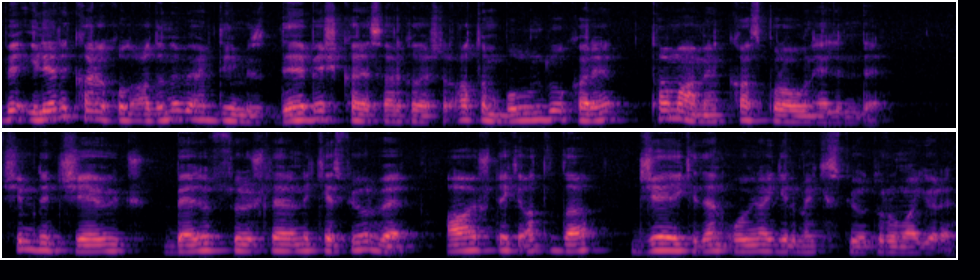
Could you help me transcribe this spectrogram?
Ve ileri karakol adını verdiğimiz D5 karesi arkadaşlar atın bulunduğu kare tamamen Kasparov'un elinde. Şimdi C3, B4 sürüşlerini kesiyor ve A3'teki atı da C2'den oyuna girmek istiyor duruma göre.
